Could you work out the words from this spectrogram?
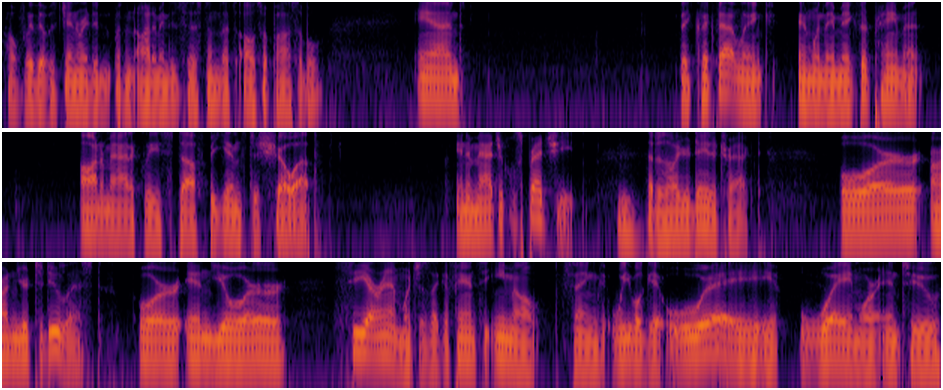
hopefully that was generated with an automated system. That's also possible. And they click that link, and when they make their payment, automatically stuff begins to show up in a magical spreadsheet Mm. that is all your data tracked, or on your to do list, or in your CRM, which is like a fancy email thing that we will get way, way more into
